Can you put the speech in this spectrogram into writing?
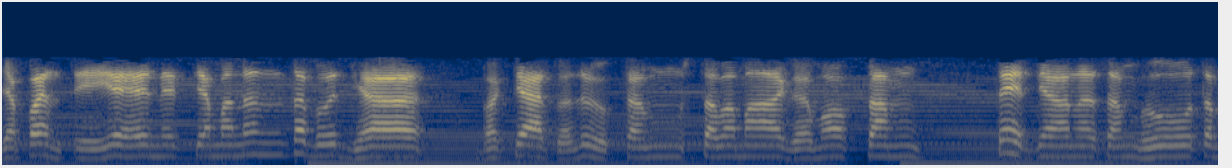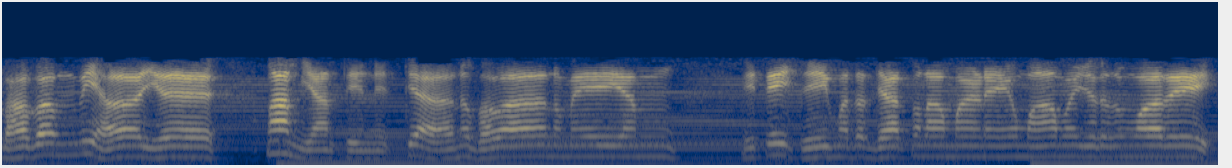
जपन्ति ये नित्यमनन्तबुद्ध्या। भक्त्या त्वदुक्तं स्तवमार्गमोक्तम् ते ज्ञानसम्भूतभवं विहाय। मां यान्ति नित्यानुभवानुमेयम्। इति श्रीमदध्यात्मरामायणे उमामयुरसंवादे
